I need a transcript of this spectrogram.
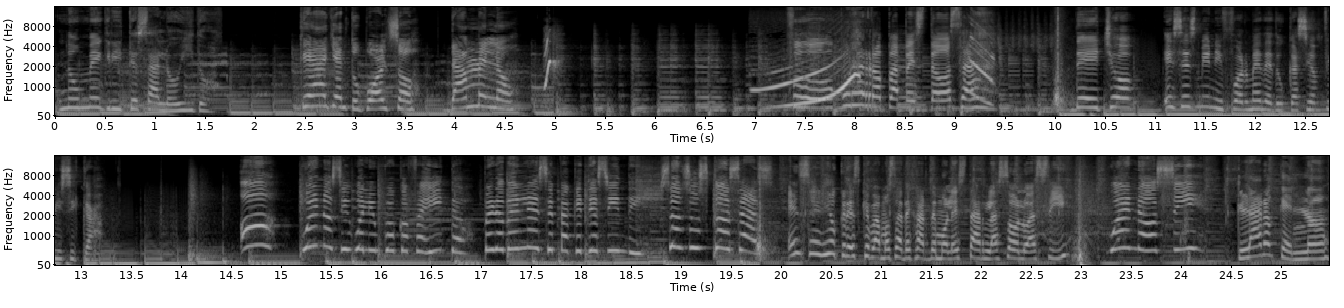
no me grites al oído. ¿Qué hay en tu bolso? Dámelo. ¡Fu! Pura ropa pestosa. De hecho, ese es mi uniforme de educación física. ¡Oh! Bueno, sí huele un poco feíto, pero denle ese paquete a Cindy. ¡Son sus cosas! ¿En serio crees que vamos a dejar de molestarla solo así? Bueno. Claro que no.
